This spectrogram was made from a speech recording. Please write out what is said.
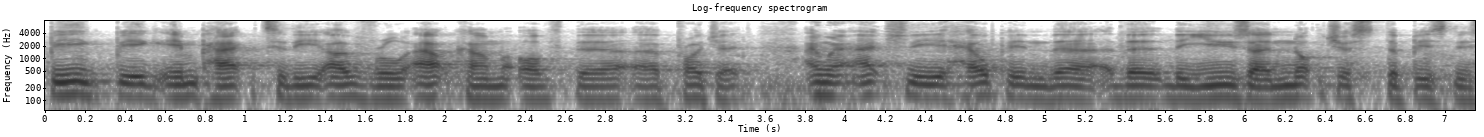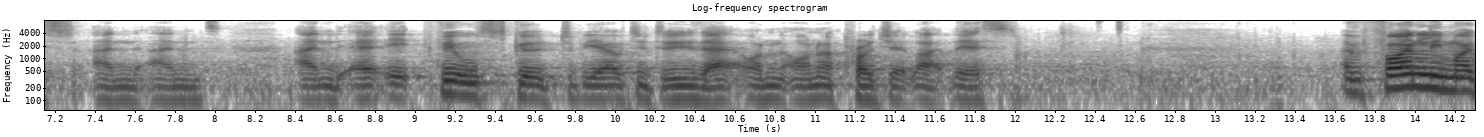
big, big impact to the overall outcome of the uh, project. And we're actually helping the, the, the, user, not just the business. And, and, and uh, it feels good to be able to do that on, on a project like this. And finally, my,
